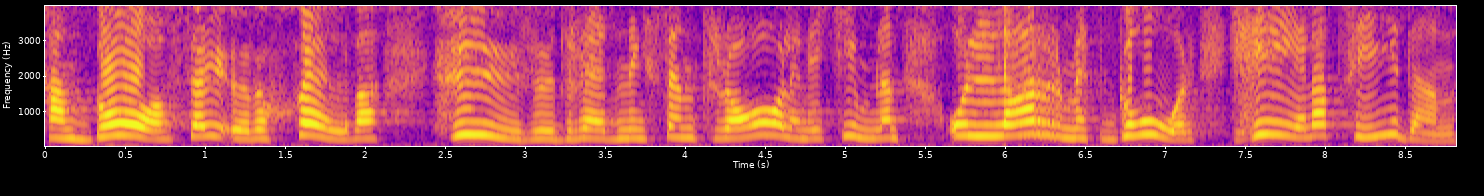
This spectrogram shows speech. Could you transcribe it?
Han basar ju över själva huvudräddningscentralen i himlen och larmet går hela tiden.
